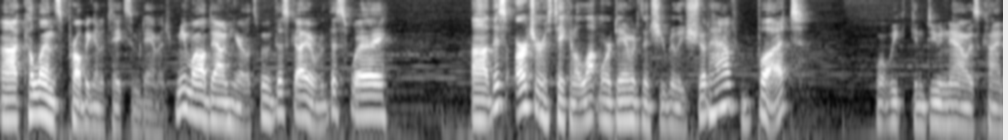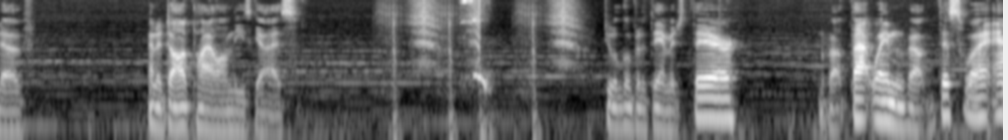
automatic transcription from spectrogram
Uh, Kalen's probably going to take some damage. Meanwhile, down here, let's move this guy over this way. Uh, this archer has taken a lot more damage than she really should have, but what we can do now is kind of kind of dogpile on these guys. Do a little bit of damage there. Move out that way, move out this way. Eh,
